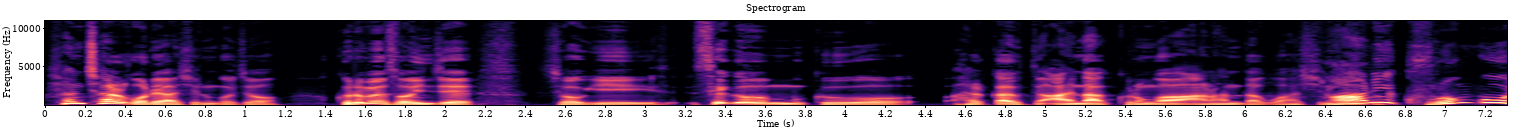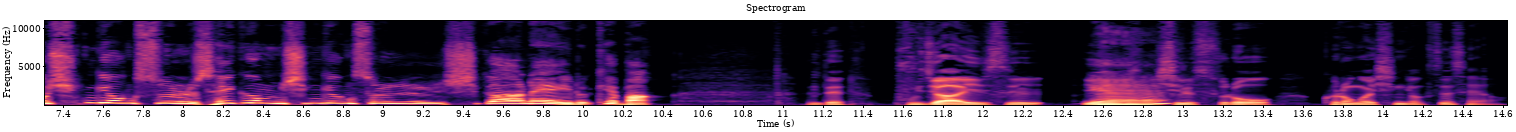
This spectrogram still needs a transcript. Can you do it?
현찰 거래하시는 거죠. 그러면서 이제 저기 세금 그거 할까요? 아나 그런 거 안 한다고 하시는 아니 거죠. 그런 거 신경 쓸 세금 신경 쓸 시간에 이렇게 막 근데 부자일수록 예. 그런 거에 신경 쓰세요.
